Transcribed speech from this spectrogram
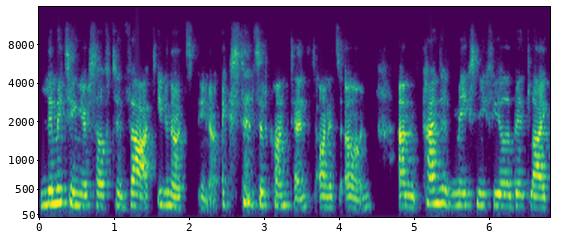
limiting yourself to that even though it's you know extensive content on its own um kind of makes me feel a bit like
